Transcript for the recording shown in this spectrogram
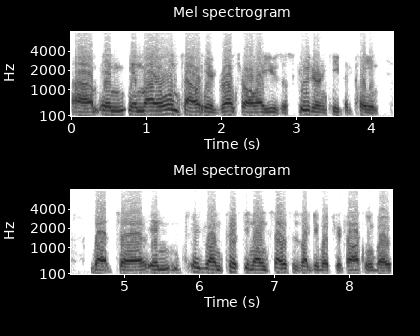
Um, in in my own town here, Grunthal, I use a scooter and keep it clean. But uh, in on 59 South is like what you're talking about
